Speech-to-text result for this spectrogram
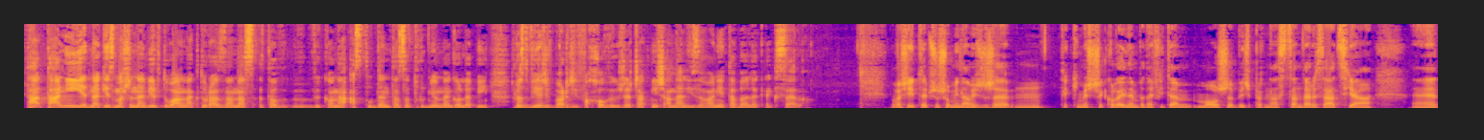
ta, taniej jednak jest maszyna wirtualna, która za nas to wykona, a studenta zatrudnionego lepiej rozwijać w bardziej fachowych rzeczach niż analizowanie tabelek Excela. No właśnie, tutaj przyszło mi na myśl, że mm, takim jeszcze kolejnym benefitem może być pewna standaryzacja e,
